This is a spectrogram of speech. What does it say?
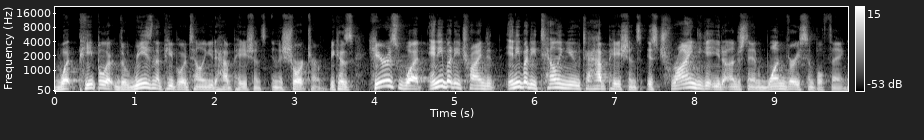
what people are the reason that people are telling you to have patience in the short term. Because here's what anybody trying to anybody telling you to have patience is trying to get you to understand one very simple thing.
